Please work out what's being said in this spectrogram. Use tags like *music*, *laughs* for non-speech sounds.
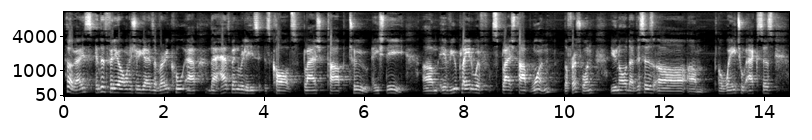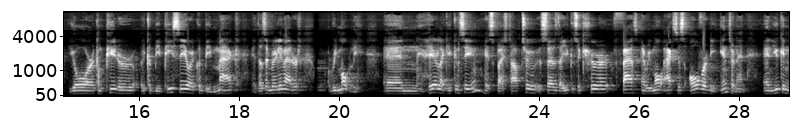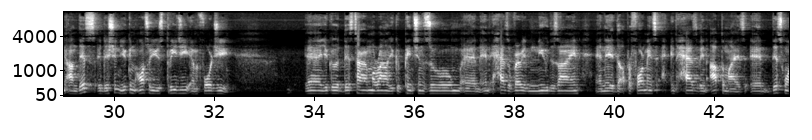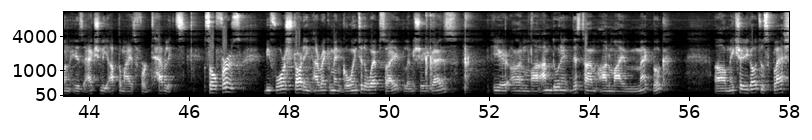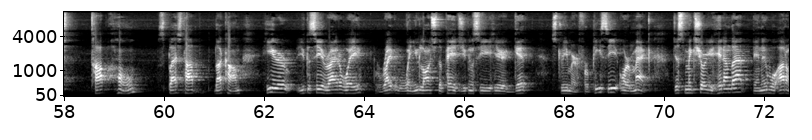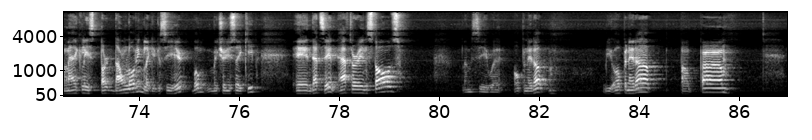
Hello guys, in this video I want to show you guys a very cool app that has been released. It's called Splash Top 2 HD. Um, if you played with Splashtop 1, the first one, you know that this is a, um, a way to access your computer. It could be PC or it could be Mac. It doesn't really matter. Remotely. And here, like you can see, his Splashtop 2, it says that you can secure fast and remote access over the internet and you can on this edition you can also use 3G and 4G and you could this time around you could pinch and zoom and, and it has a very new design and it, the performance it has been optimized and this one is actually optimized for tablets. So first before starting I recommend going to the website. Let me show you guys. Here on my, I'm doing it this time on my MacBook. Uh, make sure you go to splash top home splashtop.com here you can see right away right when you launch the page you can see here get streamer for PC or Mac. Just make sure you hit on that and it will automatically start downloading like you can see here. Boom make sure you say keep and that's it. After it installs let me see when open it up you open it up bum, bum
